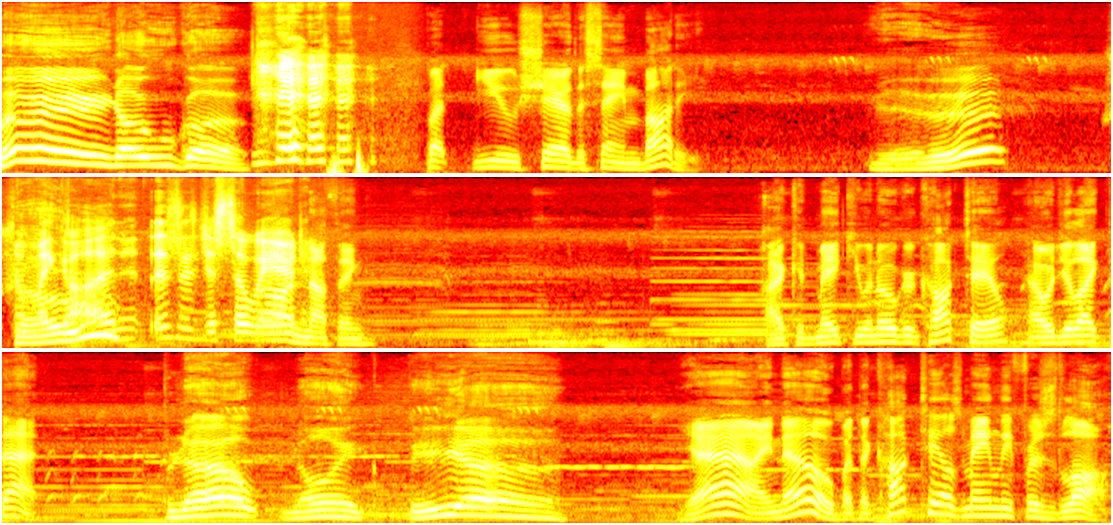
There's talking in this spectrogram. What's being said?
mean ogre. But you share the same body. Yeah? oh my god. This is just so Oh, weird. nothing. I could make you an ogre cocktail. How would you like that? Blout like beer. Yeah, I know, but the cocktail's mainly for Zloff.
